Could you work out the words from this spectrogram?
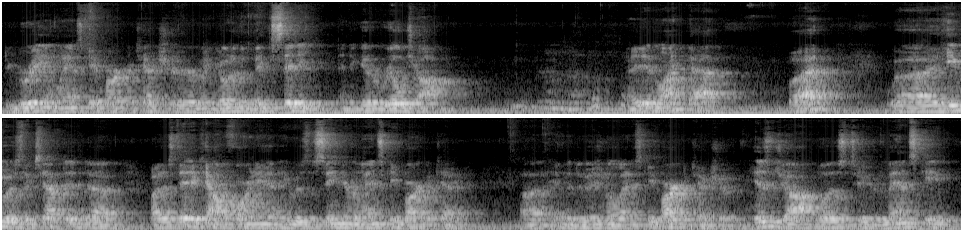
degree in landscape architecture and go to the big city and you get a real job. I didn't like that, but uh, he was accepted uh, by the state of California and he was a senior landscape architect uh, in the Division of Landscape Architecture. His job was to landscape,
